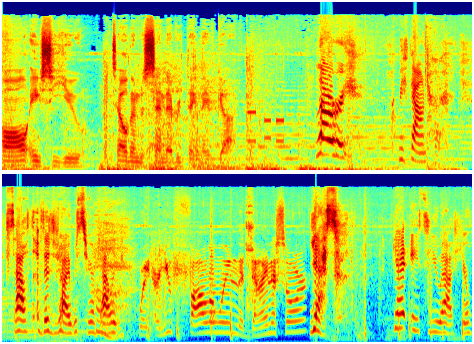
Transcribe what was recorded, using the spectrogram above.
call ACU, tell them to send everything they've got. Lowry! We found her. South of the Gyrosphere Valley. Wait, are you following the dinosaur? Yes. Get ACU out here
